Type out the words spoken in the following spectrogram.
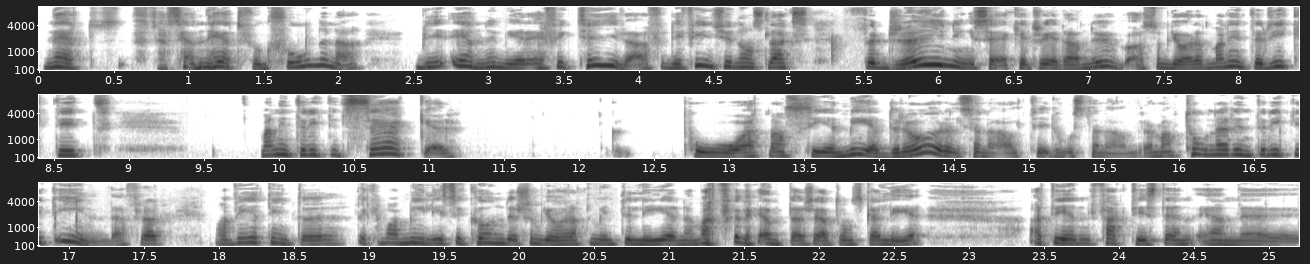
nät, nätfunktionerna blir ännu mer effektiva. För det finns ju någon slags fördröjning säkert redan nu va, som gör att man inte riktigt man är inte riktigt säker på att man ser medrörelsen alltid hos den andra. Man tonar inte riktigt in därför att man vet inte, det kan vara millisekunder som gör att de inte ler när man förväntar sig att de ska le. Att det är en, faktiskt en, en eh,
